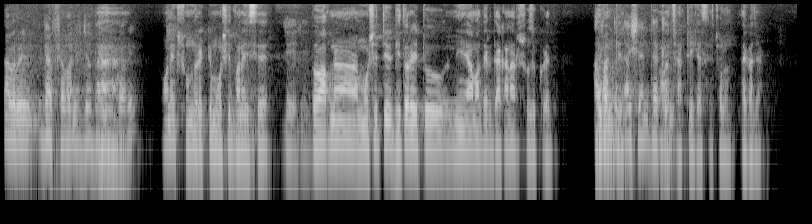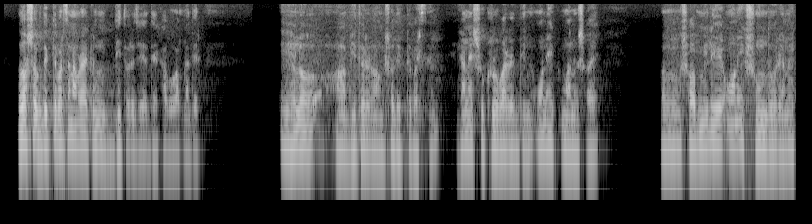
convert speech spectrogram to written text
তারপরে ব্যবসা বাণিজ্য হ্যাঁ, করে। অনেক সুন্দর একটি মসজিদ বানাইছে। তো আপনার মসজিদটির ভিতরে একটু নিয়ে আমাদের দেখানোর সুযোগ করে আচ্ছা ঠিক আছে চলুন দেখা যাক। দর্শক দেখতে পাচ্ছেন আমরা এখন ভিতরে যে দেখাবো আপনাদের। এই হলো ভিতরের অংশ দেখতে পাচ্ছেন। এখানে শুক্রবারের দিন অনেক মানুষ হয়। এবং সব মিলিয়ে অনেক সুন্দর অনেক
